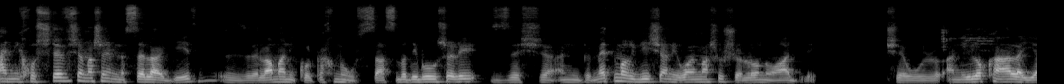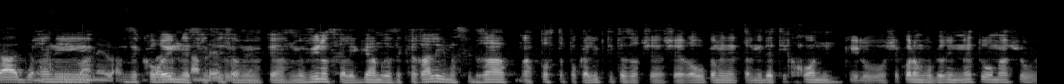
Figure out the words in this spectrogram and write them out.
אני חושב שמה שאני מנסה להגיד, זה למה אני כל כך מהוסס בדיבור שלי, זה שאני באמת מרגיש שאני רואה משהו שלא נועד לי. שאני לא, לא קהל היעד המכוון אליו. זה קורה עם נטפליקס לפעמים, כן, אני מבין אותך לגמרי, זה קרה לי עם הסדרה הפוסט-אפוקליפטית הזאת ש, שראו כל מיני תלמידי תיכון, כאילו שכל המבוגרים מתו או משהו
